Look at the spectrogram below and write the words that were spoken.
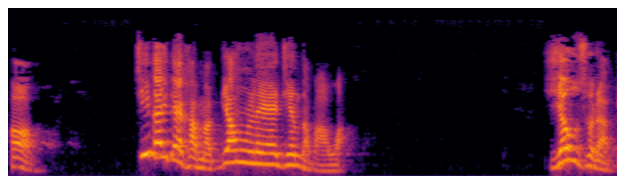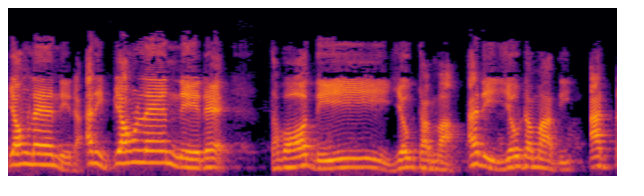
ဟောကြည့်လိုက်တဲ့အခါမှာပြောင်းလဲခြင်းသဘာဝရုပ်ဆိုတာပြောင်းလဲနေတာအဲ့ဒီပြောင်းလဲနေတဲ့သဘောသည်ယုတ်ဓမ္မအဲ့ဒီယုတ်ဓမ္မသည် အတ္တ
